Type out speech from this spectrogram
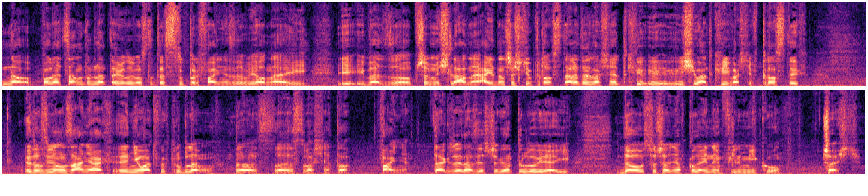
no, polecam to dlatego, że po prostu to jest super fajnie zrobione i, i, i bardzo przemyślane, a jednocześnie proste, ale to jest właśnie tkwi, yy, siła tkwi właśnie w prostych rozwiązaniach niełatwych problemów. To jest, to jest właśnie to. Fajnie. Także raz jeszcze gratuluję i do usłyszenia w kolejnym filmiku. Cześć.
